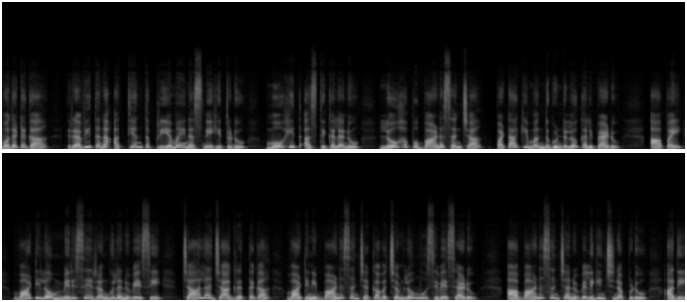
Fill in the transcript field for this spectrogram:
మొదటగా రవి తన అత్యంత ప్రియమైన స్నేహితుడు మోహిత్ అస్థికలను లోహపు బాణసంచా పటాకి మందుగుండులో కలిపాడు. ఆపై వాటిలో మెరిసే రంగులను వేసి చాలా జాగ్రత్తగా వాటిని బాణసంచ కవచంలో మూసివేశాడు. ఆ బాణసంచాను వెలిగించినప్పుడు అది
